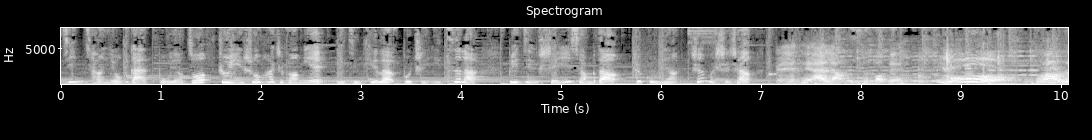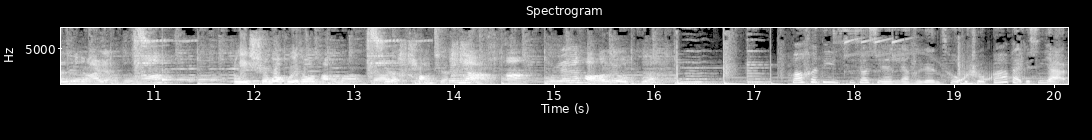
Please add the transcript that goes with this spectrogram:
坚强勇敢，不要作，注意说话这方面已经提了不止一次了。毕竟谁也想不到这姑娘这么实诚。人也可以爱两次，宝贝。哎呦，多少人就能爱两次？啊。你吃过回头草吗？是，好吃。真的啊，我连着好了六次。王鹤棣、秦霄贤两个人凑不出八百个心眼儿，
